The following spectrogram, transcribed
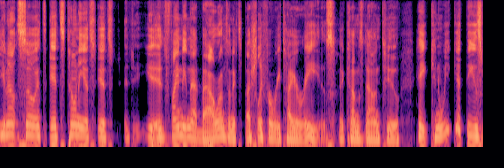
You know so it's it's tony it's it's it's finding that balance and especially for retirees it comes down to hey can we get these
